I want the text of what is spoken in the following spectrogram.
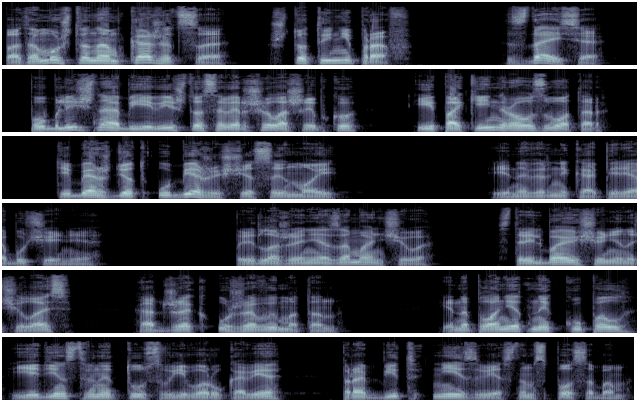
Потому что нам кажется, что ты не прав. Сдайся, публично объяви, что совершил ошибку, и покинь Роузвотер. Тебя ждет убежище, сын мой. И наверняка переобучение. Предложение заманчиво. Стрельба еще не началась, а Джек уже вымотан. Инопланетный купол, единственный туз в его рукаве, пробит неизвестным способом.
